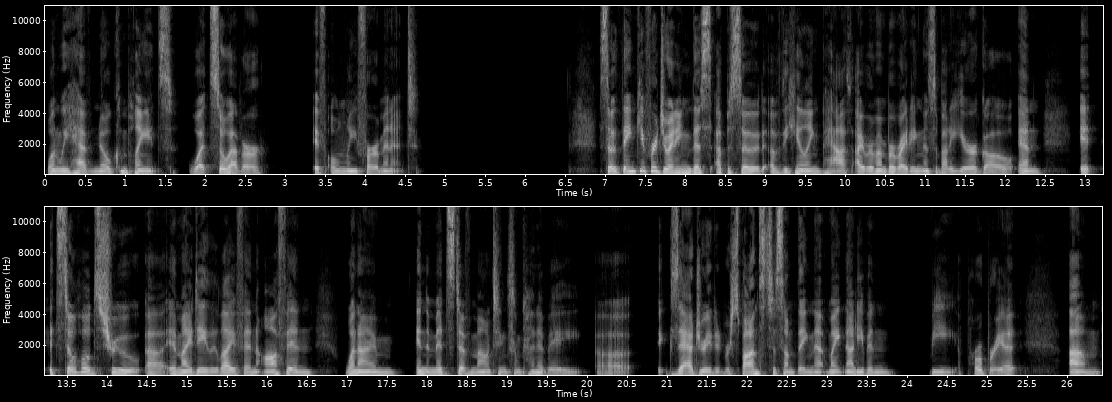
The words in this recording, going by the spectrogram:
when we have no complaints whatsoever, if only for a minute. So, thank you for joining this episode of The Healing Path. I remember writing this about a year ago, and it, it still holds true uh, in my daily life. And often when I'm in the midst of mounting some kind of a uh, exaggerated response to something that might not even be appropriate, um,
